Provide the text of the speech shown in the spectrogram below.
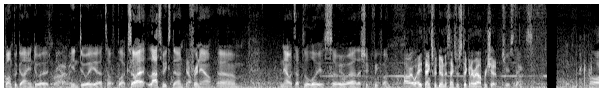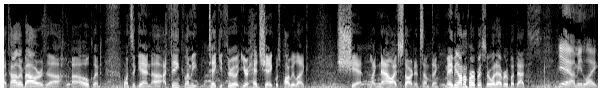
bump a guy into a into a uh, tough block. So I, last week's done yeah. for now. Um, now it's up to the lawyers, so uh, that should be fun. All right. Well, hey, thanks for doing this. Thanks for sticking around. Appreciate it. Cheers. Thanks. Oh, Tyler Bowers, uh, uh, Oakland. Once again, uh, I think, let me take you through it. Your head shake was probably like, shit, like now I've started something. Maybe not on purpose or whatever, but that's yeah, I mean, like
